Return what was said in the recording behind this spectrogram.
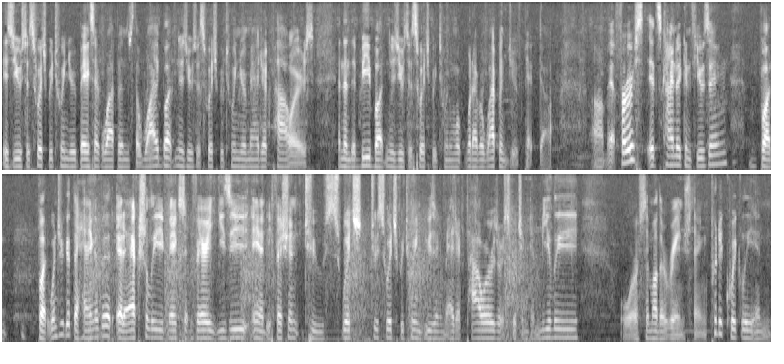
is used to switch between your basic weapons, the Y button is used to switch between your magic powers, and then the B button is used to switch between wh whatever weapons you've picked up. Um, at first, it's kind of confusing, but but once you get the hang of it, it actually makes it very easy and efficient to switch to switch between using magic powers or switching to melee or some other range thing pretty quickly and,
